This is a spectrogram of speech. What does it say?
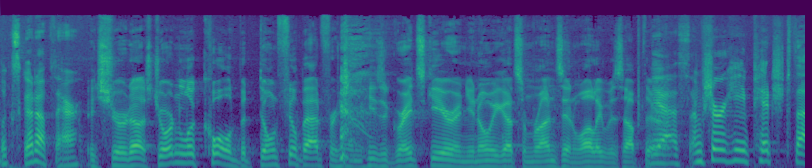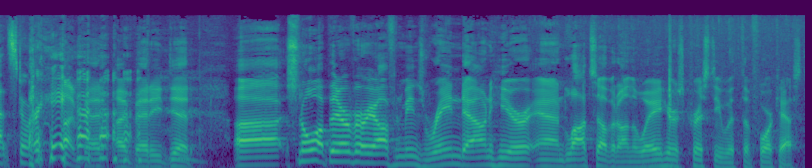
Looks good up there. It sure does. Jordan looked cold, but don't feel bad for him. He's a great skier, and you know he got some runs in while he was up there. Yes, I'm sure he pitched that story. I, bet, I bet he did. Uh, snow up there very often means rain down here, and lots of it on the way. Here's Kristi with the forecast.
